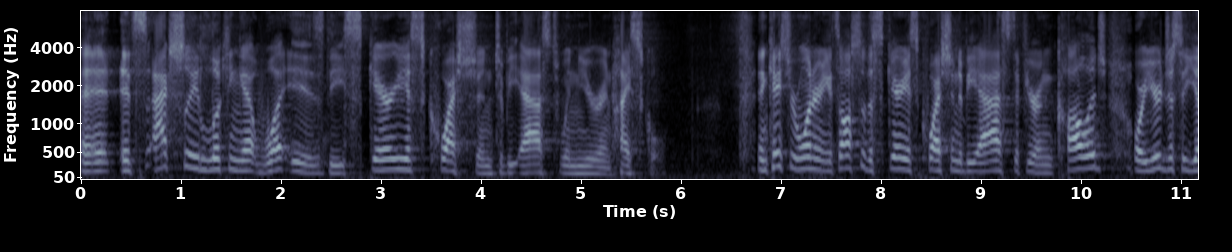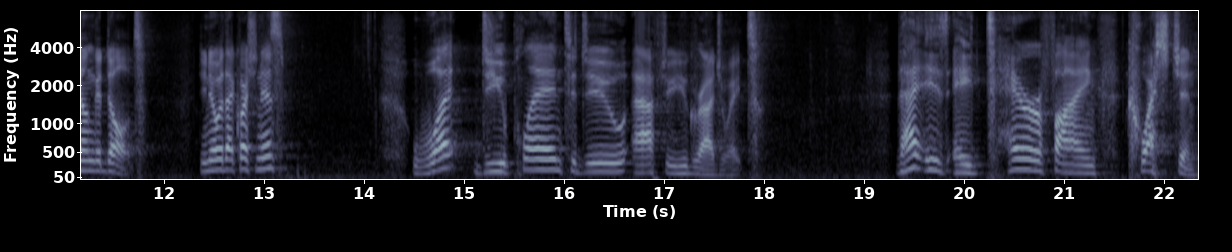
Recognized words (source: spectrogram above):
And it, it's actually looking at what is the scariest question to be asked when you're in high school. In case you're wondering, it's also the scariest question to be asked if you're in college or you're just a young adult. Do you know what that question is? What do you plan to do after you graduate? That is a terrifying question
